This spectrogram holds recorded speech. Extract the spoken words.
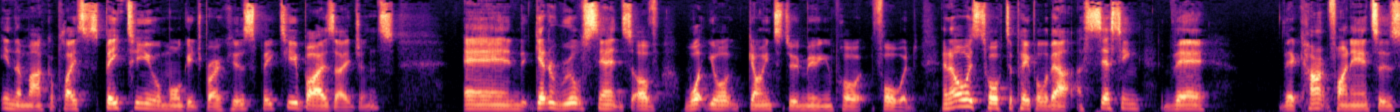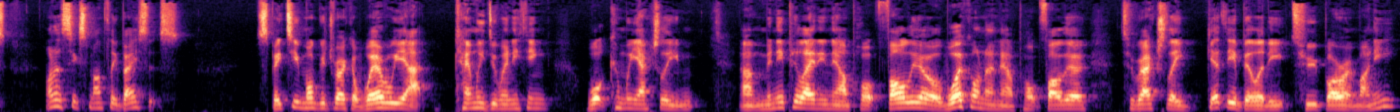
in the marketplace. Speak to your mortgage brokers. Speak to your buyers agents. And get a real sense of what you're going to do moving forward. And I always talk to people about assessing their their current finances on a six monthly basis. Speak to your mortgage broker. Where are we at? Can we do anything? What can we actually um, manipulate in our portfolio or work on our portfolio to actually get the ability to borrow money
